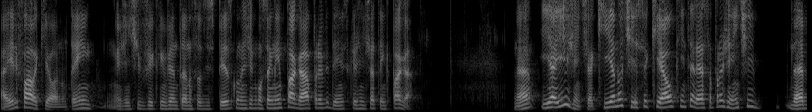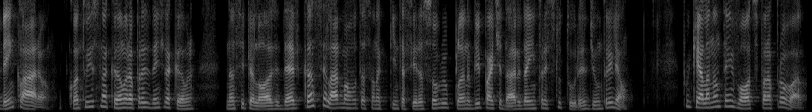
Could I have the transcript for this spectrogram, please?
Aí ele fala aqui, ó, não tem, a gente fica inventando essas despesas quando a gente não consegue nem pagar a previdência que a gente já tem que pagar. Né? E aí, gente, aqui a notícia que é o que interessa pra gente, né, bem claro. Ó. Enquanto isso, na Câmara, o presidente da Câmara Nancy Pelosi deve cancelar uma votação na quinta-feira sobre o plano bipartidário da infraestrutura de um trilhão, porque ela não tem votos para aprová-lo.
